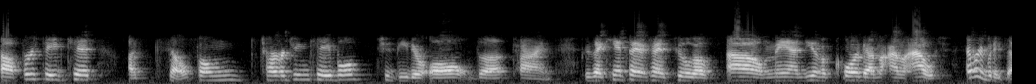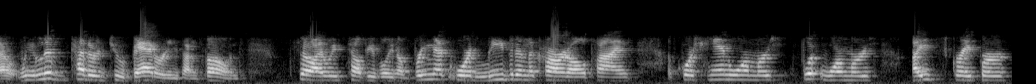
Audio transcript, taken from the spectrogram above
Uh, first aid kit, cell phone charging cable should be there all the time. Because I can't tell you how many times people go, oh man, you have a cord? I'm, I'm out. Everybody's out. We live tethered to batteries on phones. So I always tell people, you know, bring that cord, leave it in the car at all times. Of course, hand warmers, foot warmers, ice scraper,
